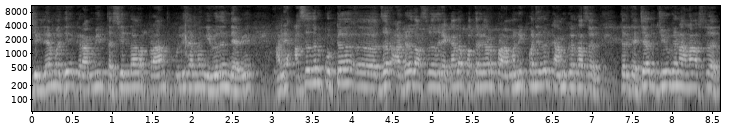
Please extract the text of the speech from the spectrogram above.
जिल्ह्यामध्ये ग्रामीण तहसीलदार प्रांत पोलिसांना निवेदन द्यावे. आणि असं जर कुठं जर आढळत असलं जर एखादा पत्रकार प्रामाणिकपणे जर काम करत असेल तर त्याच्यावर जीव आला असलं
